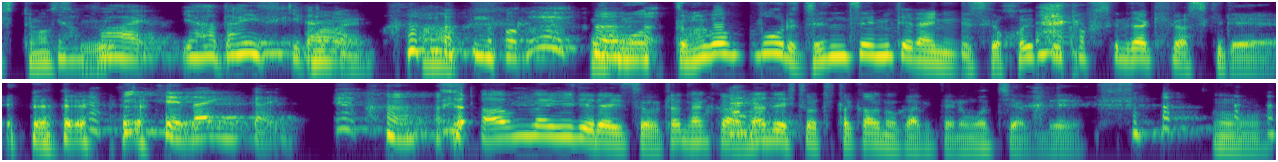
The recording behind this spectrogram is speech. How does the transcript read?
知ってます？やばい。いや、大好きだよ。はい。僕もの、ドラゴンボール全然見てないんですけど、ホイポイカプセルだけが好きで、見てないんかい。あんまり見てないですよ。たなんか、なぜはい。人と戦うのかみたいな思っちゃうんで、うん。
